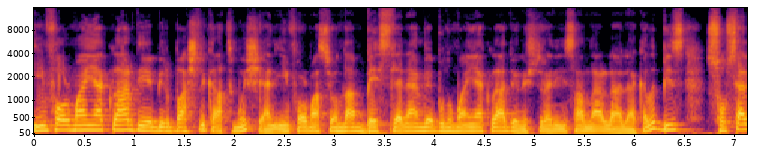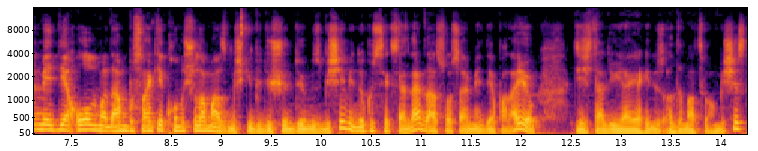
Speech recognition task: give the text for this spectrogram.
İnformanyaklar diye bir başlık atmış. Yani informasyondan beslenen ve bunu manyaklığa dönüştüren insanlarla alakalı. Biz sosyal medya olmadan bu sanki konuşulamazmış gibi düşündüğümüz bir şey. 1980'ler daha sosyal medya falan yok. Dijital dünyaya henüz adım atmamışız.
